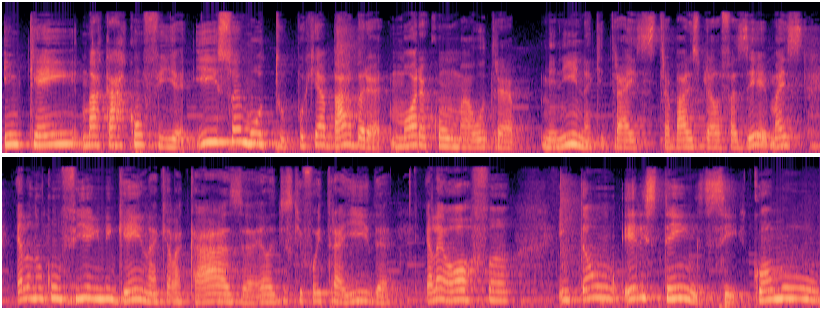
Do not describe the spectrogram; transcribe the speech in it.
em quem Macar confia. E isso é mútuo, porque a Bárbara mora com uma outra menina que traz trabalhos para ela fazer, mas ela não confia em ninguém naquela casa. Ela diz que foi traída. Ela é órfã. Então, eles têm-se como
